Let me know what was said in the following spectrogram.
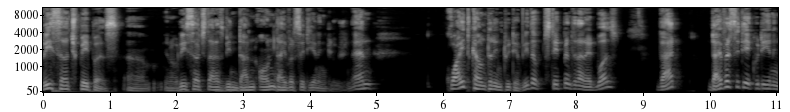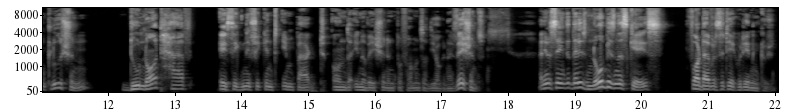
research papers, um, you know, research that has been done on diversity and inclusion. And quite counterintuitively, the statement that I read was that diversity, equity, and inclusion do not have a significant impact on the innovation and performance of the organizations. And he was saying that there is no business case for diversity, equity, and inclusion,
